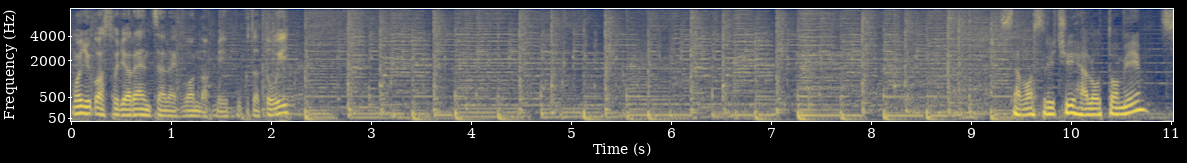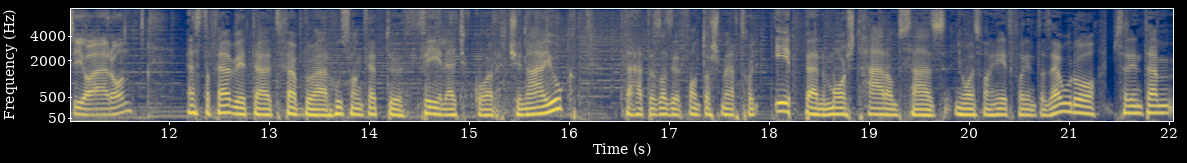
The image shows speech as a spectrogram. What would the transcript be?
Mondjuk azt, hogy a rendszernek vannak még buktatói, Szevasz Ricsi, hello Tomi. Szia Áron. Ezt a felvételt február 22 fél egykor csináljuk, tehát ez azért fontos, mert hogy éppen most 387 forint az euró. Szerintem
